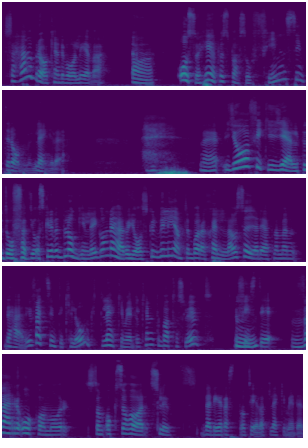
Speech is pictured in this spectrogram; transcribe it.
så här bra kan det vara att leva. Ja. Och så helt plötsligt bara så finns inte de längre. Nej, jag fick ju hjälp då för att jag skrev ett blogginlägg om det här och jag skulle väl egentligen bara skälla och säga det att nej men det här är ju faktiskt inte klokt. Läkemedel kan inte bara ta slut. Nu Mm. finns det värre åkommor som också har slut där det är restnoterat läkemedel.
